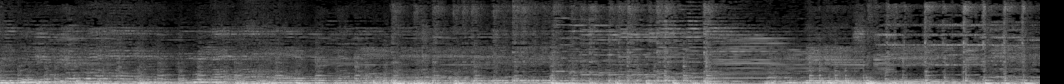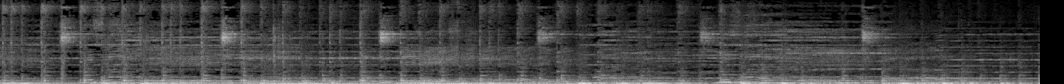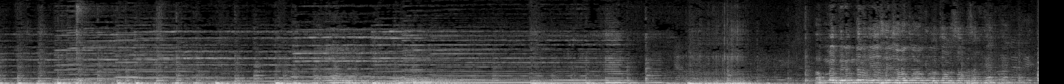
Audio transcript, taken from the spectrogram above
अब मैं वीरेंद्र भैया से चाहूँगा आप दो चार शब्द रखें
